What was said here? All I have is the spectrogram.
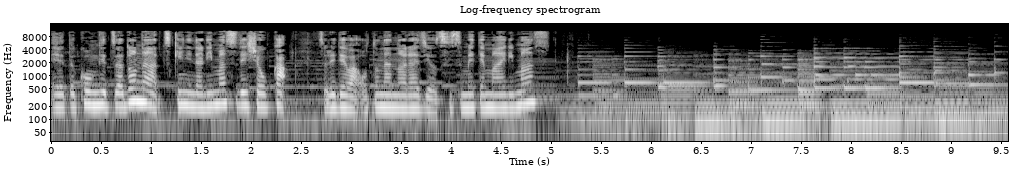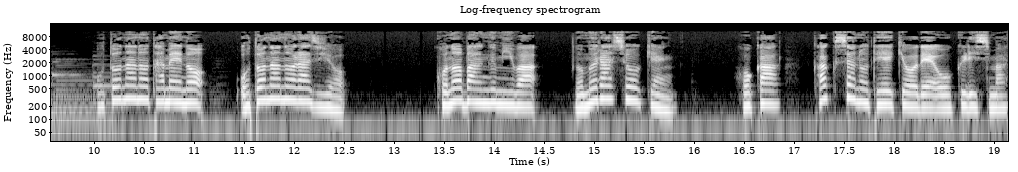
えっ、と今月はどんな月になりますでしょうか？それでは大人のラジオ進めてまいります。大人のための大人のラジオ。この番組は野村証券ほか各社の提供でお送りしま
